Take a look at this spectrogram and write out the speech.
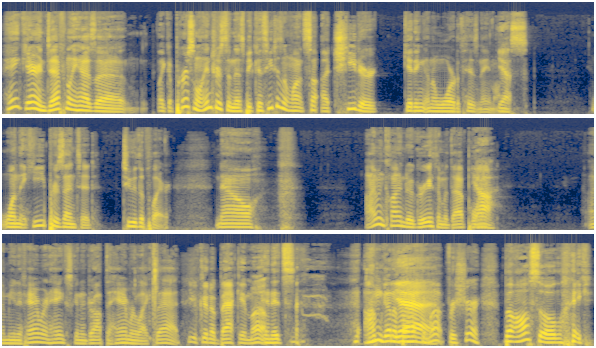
Hank Aaron definitely has a like a personal interest in this because he doesn't want a cheater getting an award with his name on. Yes. One that he presented to the player. Now, I'm inclined to agree with him at that point. Yeah. I mean, if Hammer and Hank's going to drop the hammer like that, You're going to back him up. and it's I'm gonna back him up for sure. But also like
